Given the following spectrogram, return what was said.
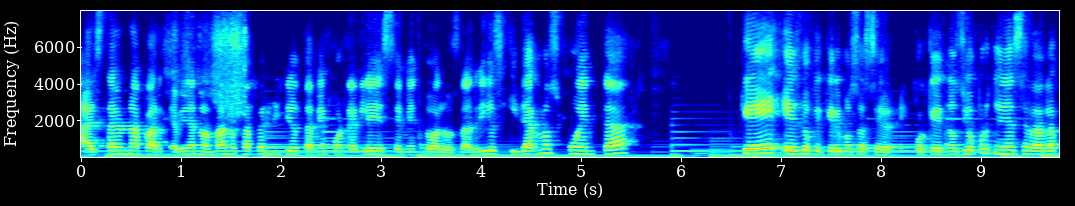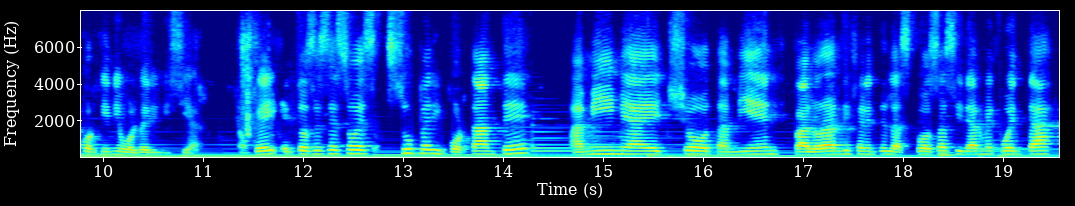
a estar en una parte de vida normal nos ha permitido también ponerle cemento a los ladrillos y darnos cuenta qué es lo que queremos hacer, porque nos dio oportunidad de cerrar la cortina y volver a iniciar. ¿Ok? Entonces eso es súper importante. A mí me ha hecho también valorar diferentes las cosas y darme cuenta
